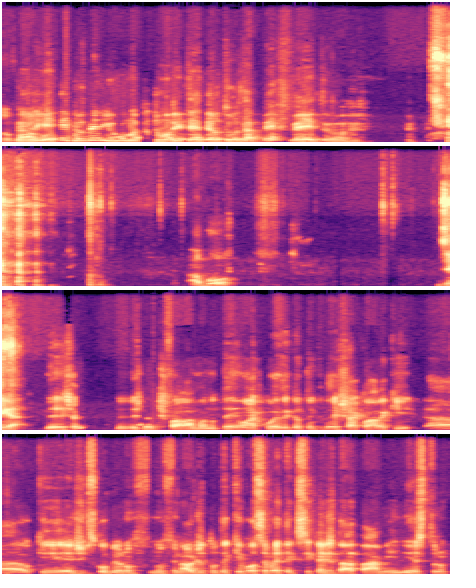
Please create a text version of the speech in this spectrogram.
Não, ninguém tem dúvida nenhuma. Todo mundo entendeu tudo, está perfeito. Abu. Diga. Deixa, deixa eu te falar, mano. Tem uma coisa que eu tenho que deixar claro aqui. Uh, o que a gente descobriu no, no final de tudo é que você vai ter que se candidatar a ministro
